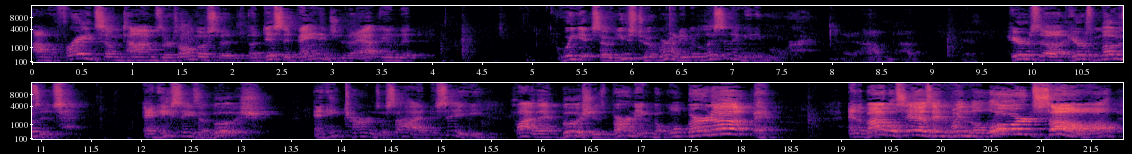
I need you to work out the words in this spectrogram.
I'm afraid sometimes there's almost a, a, disadvantage to that in that we get so used to it, we're not even listening anymore. Yeah, I'm, I'm, yeah. Here's, uh, here's Moses, and he sees a bush, and he turns aside to see why that bush is burning but won't burn up. And the Bible says, and when the Lord saw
